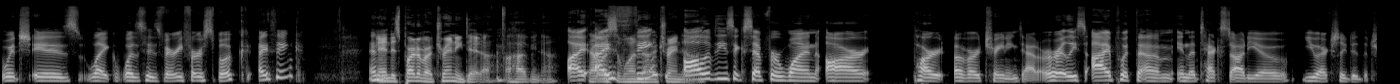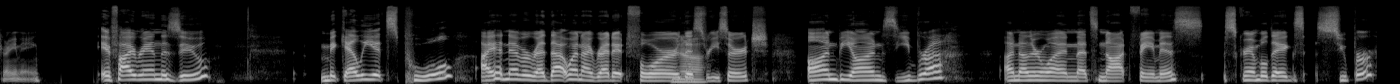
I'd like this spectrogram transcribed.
which is like was his very first book, I think. And- And, it's part of our training data. I'll have you know. I, that was I the one that I think trained all on. of these except for one are part of our training data, or at least I put them in the text audio. You actually did the training. If I ran the zoo, McElligot's Pool. I had never read that one. I read it for this research. On Beyond Zebra, another one that's not famous. Scrambled Eggs Super,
